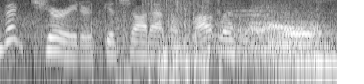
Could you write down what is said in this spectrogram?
bet curators get shot at a lot less.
